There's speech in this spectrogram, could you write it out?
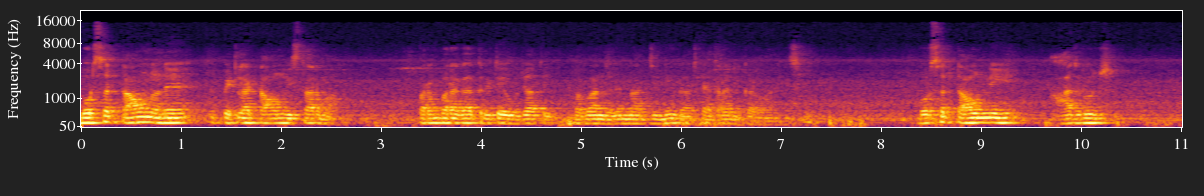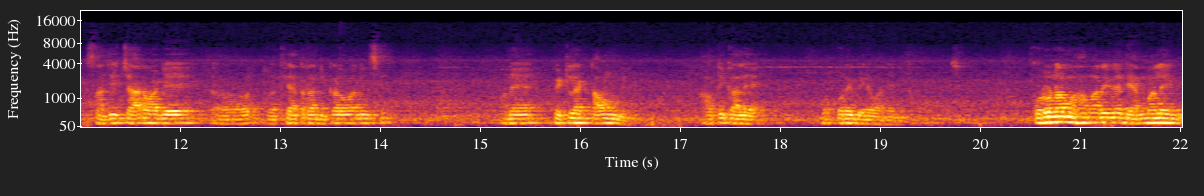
બોરસદ ટાઉન અને પેટલા ટાઉન વિસ્તારમાં પરંપરાગત રીતે ઉજાતી ભગવાન જગન્નાથજીની રથયાત્રા નીકળવાની છે. બોરસદ ટાઉનની આજરોજ સાંજે ચાર વાગે રથયાત્રા નીકળવાની છે અને પેટલા ટાઉનને આવતીકાલે બપોરે બે વાગે નીકળવાની છે. કોરોના મહામારીને ધ્યાનમાં લઈને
